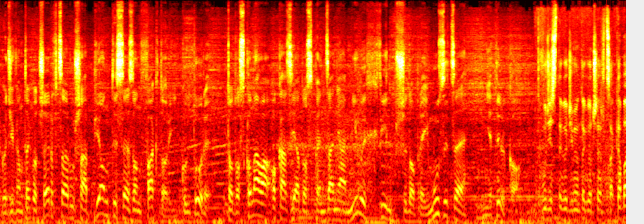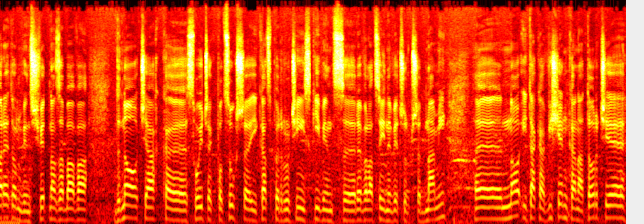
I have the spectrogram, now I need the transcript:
29 czerwca rusza piąty sezon Faktorii Kultury. To doskonała okazja do spędzania miłych chwil przy dobrej muzyce i nie tylko. 29 czerwca kabareton, więc świetna zabawa. Dno, ciach, e, słoiczek po cukrze i Kacper Ruciński, więc e, rewelacyjny wieczór przed nami. E, No i taka wisienka na torcie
